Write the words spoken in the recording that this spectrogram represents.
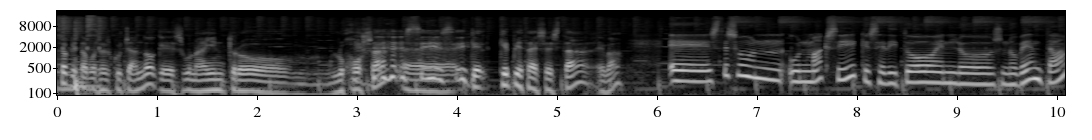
Esto que estamos escuchando, que es una intro lujosa, eh, sí. ¿qué, qué pieza es esta, Eva? Eh, este es un, un maxi que se editó en los 90.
